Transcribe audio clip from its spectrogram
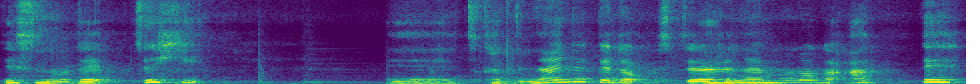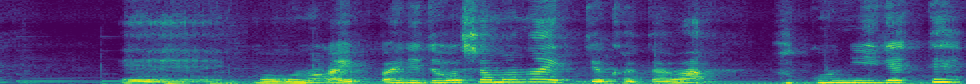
ですので是非、えー、使ってないんだけど捨てられないものがあって、えー、もう物がいっぱいでどうしようもないっていう方は箱に入れて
